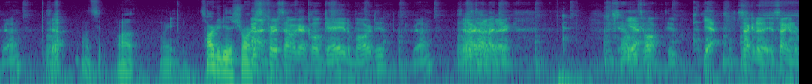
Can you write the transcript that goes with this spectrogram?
Really? Yeah. Let's see. Well, wait. It's hard to do the shorts. This is the first time I got called gay at a bar, dude. Really? It's the only time I about that. drink. It's how Yeah. we talk, dude. Yeah. It's not gonna. It's not gonna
